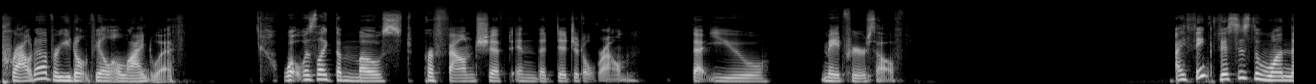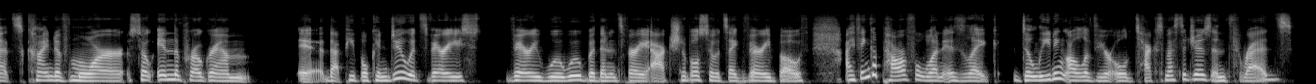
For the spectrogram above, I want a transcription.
proud of or you don't feel aligned with. What was like the most profound shift in the digital realm that you made for yourself? I think this is the one that's kind of more so in the program uh, that people can do. It's very very woo woo, but then it's very actionable. So it's like very both. I think a powerful one is like deleting all of your old text messages and threads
